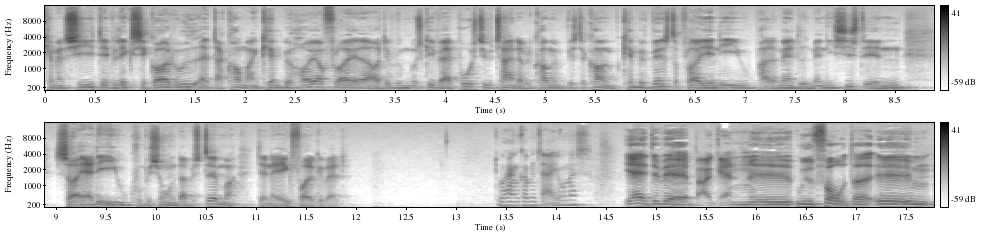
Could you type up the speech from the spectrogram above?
kan man sige, det vil ikke se godt ud, at der kommer en kæmpe højrefløj, og det vil måske være et positivt tegn, der vil komme, hvis der kommer en kæmpe venstrefløj ind i EU-parlamentet, men i sidste ende, så er det EU-kommissionen, der bestemmer. Den er ikke folkevalgt. Du har en kommentar, Jonas? Ja, det vil jeg bare gerne øh, udfordre. Øh,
